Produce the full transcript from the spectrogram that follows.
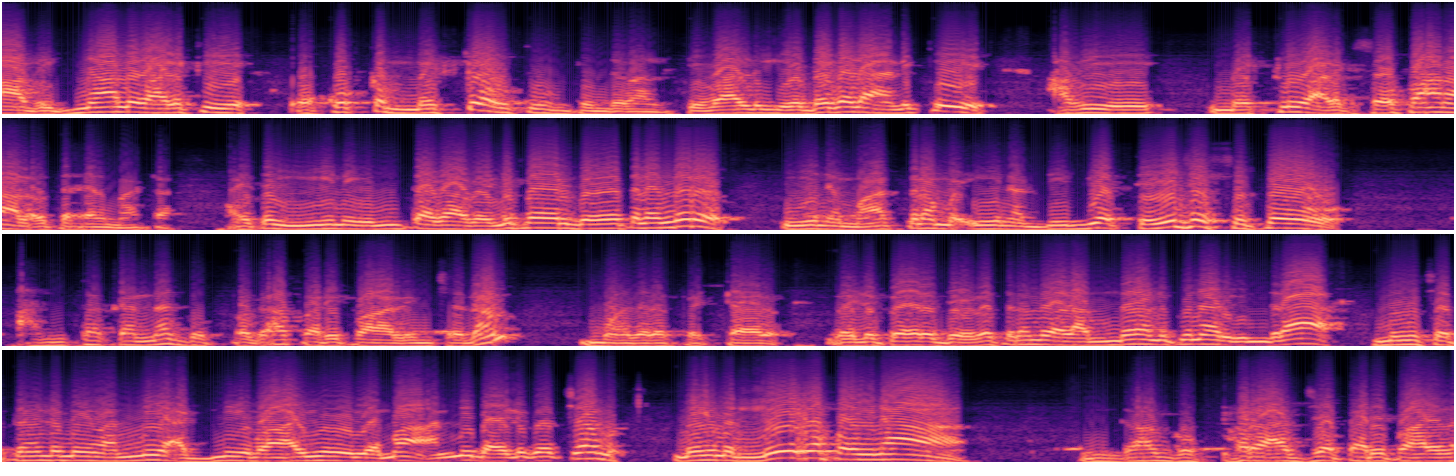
ఆ విఘ్నాలు వాళ్ళకి ఒక్కొక్క మెట్లు అవుతూ ఉంటుంది వాళ్ళకి. వాళ్ళు ఎదగడానికి అవి మెట్లు వాళ్ళకి సోపానాలు అవుతాయన్నమాట. అయితే ఈయన ఇంతగా వెళ్ళిపోయారు దేవతలందరూ. ఈయన మాత్రం ఈయన దివ్య తేజస్సుతో అంతకన్నా గొప్పగా పరిపాలించడం మొదలు పెట్టారు వెళ్ళిపోయారు దేవతలు వాళ్ళందరూ అనుకున్నారు ఇంద్ర నువ్వు చెప్పినట్టు మేము అన్ని అగ్ని వాయు యమ అన్ని బయటకు వచ్చాం మేము లేకపోయినా ఇంకా గొప్ప రాజ్య పరిపాలన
